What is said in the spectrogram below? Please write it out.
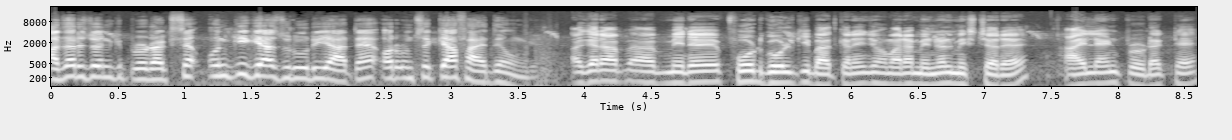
अदर जो इनकी प्रोडक्ट्स हैं उनकी क्या ज़रूरी आते हैं और उनसे क्या फ़ायदे होंगे? अगर आप, आप मेरे फोर्ट गोल्ड की बात करें जो हमारा मिनरल मिक्सचर है आईलैंड प्रोडक्ट है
